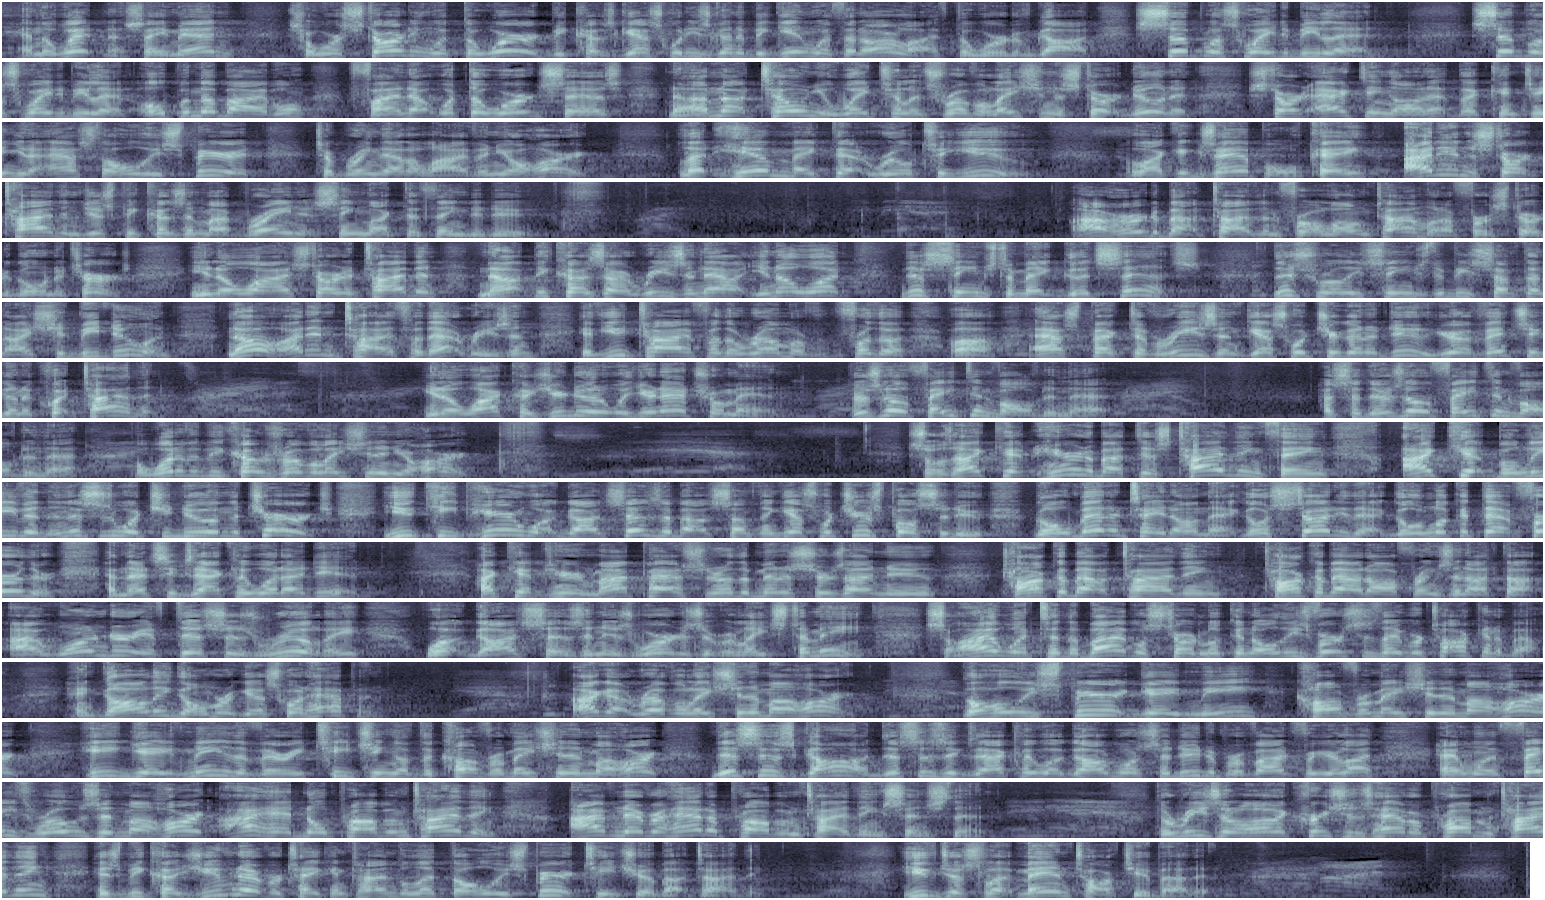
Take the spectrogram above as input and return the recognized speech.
and the witness. Amen? So, we're starting with the Word because guess what He's going to begin with in our life? The Word of God. Simplest way to be led. Simplest way to be led. Open the Bible, find out what the Word says. Now, I'm not telling you wait till it's revelation to start doing it. Start acting on it, but continue to ask the Holy Spirit to bring that alive in your heart. Let Him make that real to you. Like example, okay? I didn't start tithing just because in my brain it seemed like the thing to do. I heard about tithing for a long time when I first started going to church. You know why I started tithing? Not because I reasoned out, you know what? This seems to make good sense. This really seems to be something I should be doing. No, I didn't tithe for that reason. If you tithe for the realm of, for the uh, aspect of reason, guess what you're going to do? You're eventually going to quit tithing. You know why? Because you're doing it with your natural man. There's no faith involved in that. I said, there's no faith involved in that. But what if it becomes revelation in your heart? So as I kept hearing about this tithing thing, I kept believing, and this is what you do in the church. You keep hearing what God says about something. Guess what you're supposed to do? Go meditate on that. Go study that. Go look at that further. And that's exactly what I did. I kept hearing my pastor and other ministers I knew talk about tithing, talk about offerings, and I thought, I wonder if this is really what God says in His Word as it relates to me. So I went to the Bible, started looking at all these verses they were talking about. And golly, Gomer, guess what happened? I got revelation in my heart. The Holy Spirit gave me confirmation in my heart. He gave me the very teaching of the confirmation in my heart. This is God. This is exactly what God wants to do to provide for your life. And when faith rose in my heart, I had no problem tithing. I've never had a problem tithing since then. The reason a lot of Christians have a problem tithing is because you've never taken time to let the Holy Spirit teach you about tithing. You've just let man talk to you about it.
